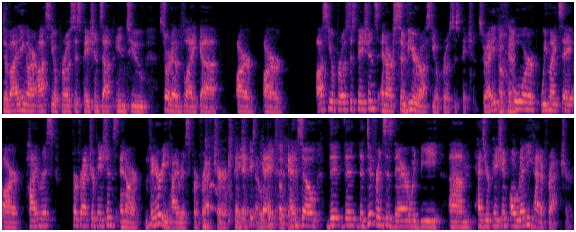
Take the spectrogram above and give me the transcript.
dividing our osteoporosis patients up into sort of like uh, our our osteoporosis patients and our severe osteoporosis patients, right? Okay. Or we might say our high risk for fracture patients and are very high risk for fracture patients. Okay. Okay. okay. And so the, the, the differences there would be um, has your patient already had a fracture?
